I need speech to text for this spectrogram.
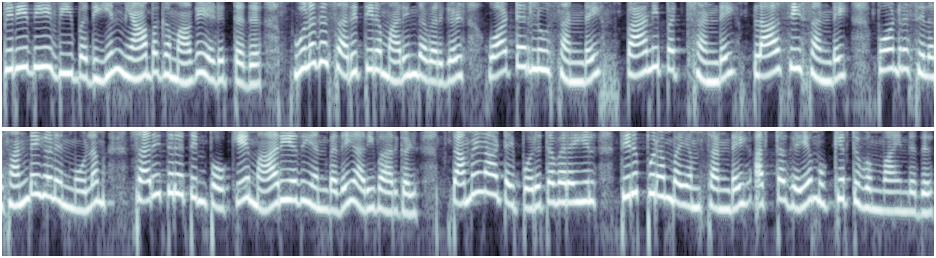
பிரிதி வீபதியின் ஞாபகமாக எடுத்தது. உலக சரித்திரம் அறிந்தவர்கள் வாட்டர்லூ சண்டை பானிபட் சண்டை பிளாசி சண்டை போன்ற சில சண்டைகளின் மூலம் சரித்திரத்தின் போக்கே மாறியது என்பதை அறிவார்கள். தமிழ்நாட்டை பொறுத்தவரையில் திருப்புறம்பயம் சண்டை அத்தகைய முக்கியத்துவம் வாய்ந்தது.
